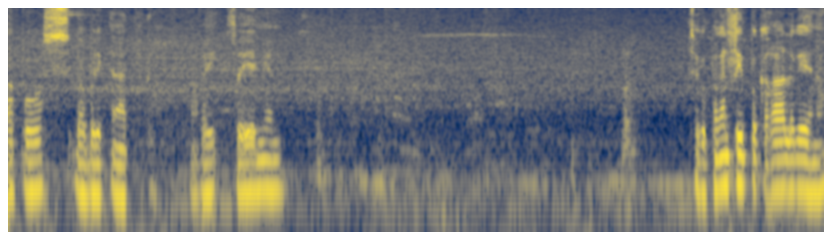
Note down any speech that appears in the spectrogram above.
Tapos, babalik na natin to. Okay? So, yan yun. So, kapag ganito yung pagkakalagay, ano?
